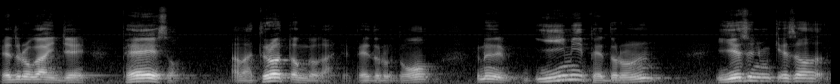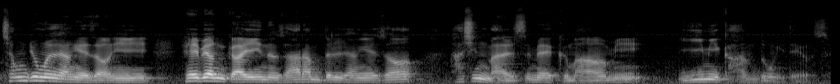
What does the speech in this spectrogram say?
베드로가 이제 배에서 아마 들었던 것 같아요. 베드로도 그런데 이미 베드로는 예수님께서 청중을 향해서 이 해변가에 있는 사람들을 향해서 하신 말씀에 그 마음이 이미 감동이 되었어요.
